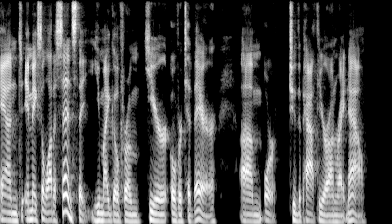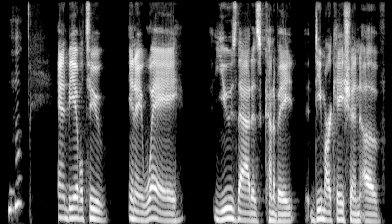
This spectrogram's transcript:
And it makes a lot of sense that you might go from here over to there um, or to the path you're on right now. Mm-hmm. And be able to, in a way, use that as kind of a demarcation of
